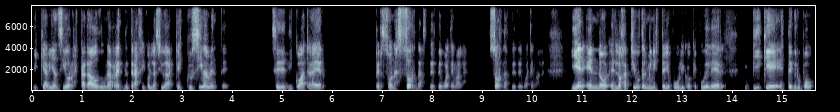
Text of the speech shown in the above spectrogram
y que habían sido rescatados de una red de tráfico en la ciudad que exclusivamente se dedicó a traer personas sordas desde Guatemala, sordas desde Guatemala. Y en, los archivos del Ministerio Público que pude leer, vi que este grupo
